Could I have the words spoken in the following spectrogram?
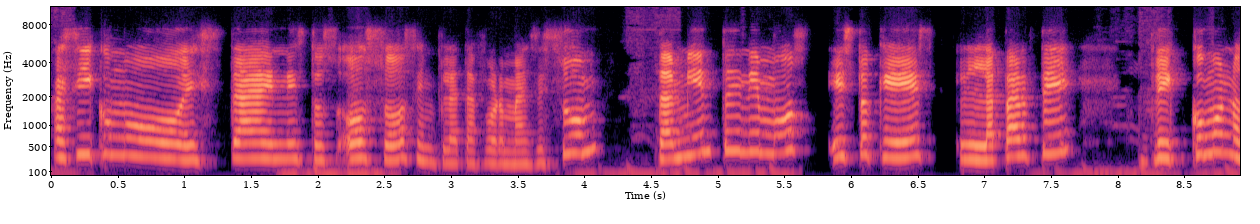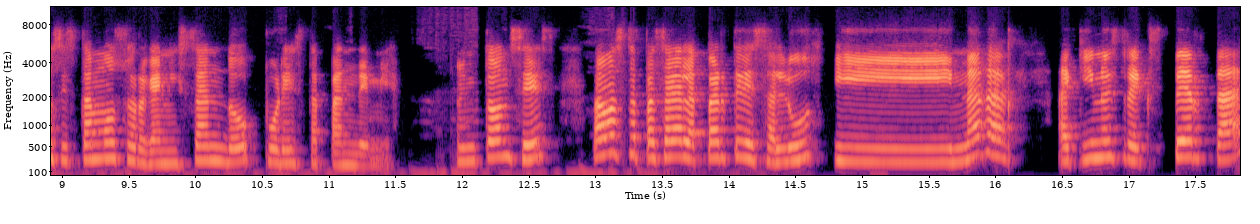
Así como está en estos osos en plataformas de Zoom, también tenemos esto que es la parte de cómo nos estamos organizando por esta pandemia. Entonces, vamos a pasar a la parte de salud y nada, aquí nuestra experta,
